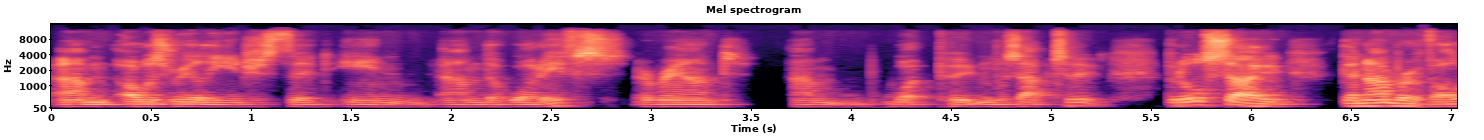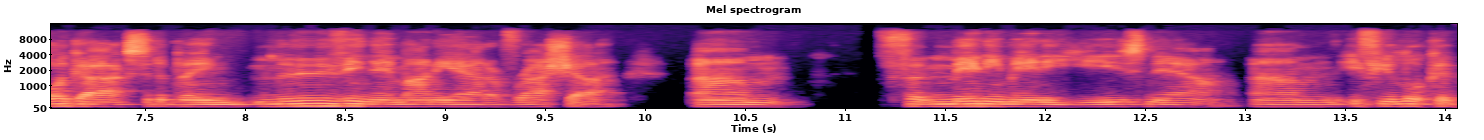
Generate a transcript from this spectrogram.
Um, I was really interested in um, the what ifs around um, what Putin was up to, but also the number of oligarchs that have been moving their money out of Russia um, for many many years now. Um, if you look at,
